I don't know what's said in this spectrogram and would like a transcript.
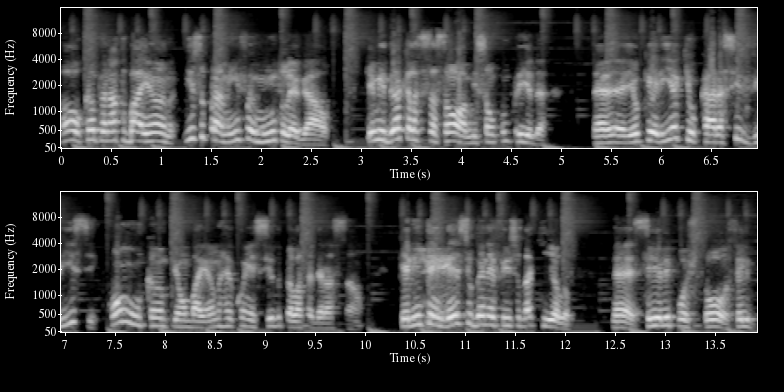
ó, o campeonato baiano. Isso para mim foi muito legal, que me deu aquela sensação, ó, missão cumprida. É, eu queria que o cara se visse como um campeão baiano reconhecido pela federação, que ele entendesse o benefício daquilo né, se ele postou, se ele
